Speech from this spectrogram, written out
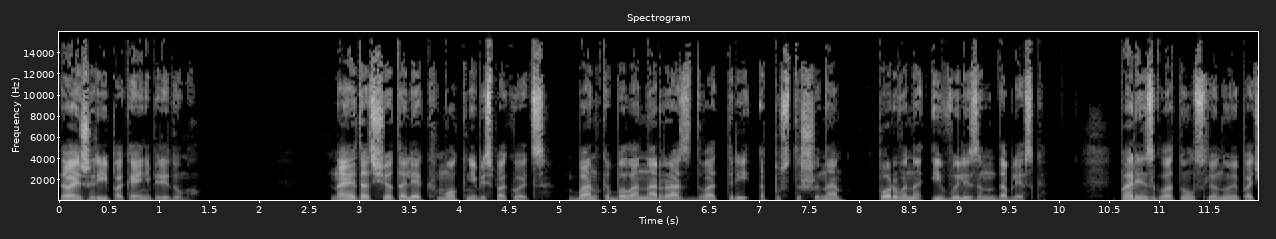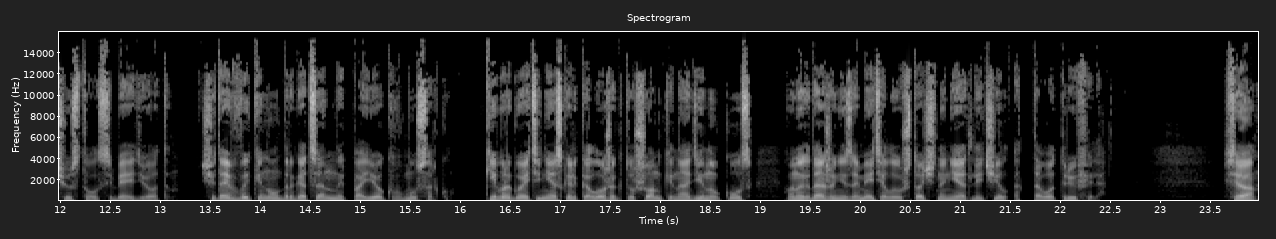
«Давай жри, пока я не передумал». На этот счет Олег мог не беспокоиться. Банка была на раз, два, три опустошена, порвана и вылизана до блеска. Парень сглотнул слюну и почувствовал себя идиотом. Считай, выкинул драгоценный паёк в мусорку. Киборгу эти несколько ложек тушенки на один укус, он их даже не заметил и уж точно не отличил от того трюфеля. «Все,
